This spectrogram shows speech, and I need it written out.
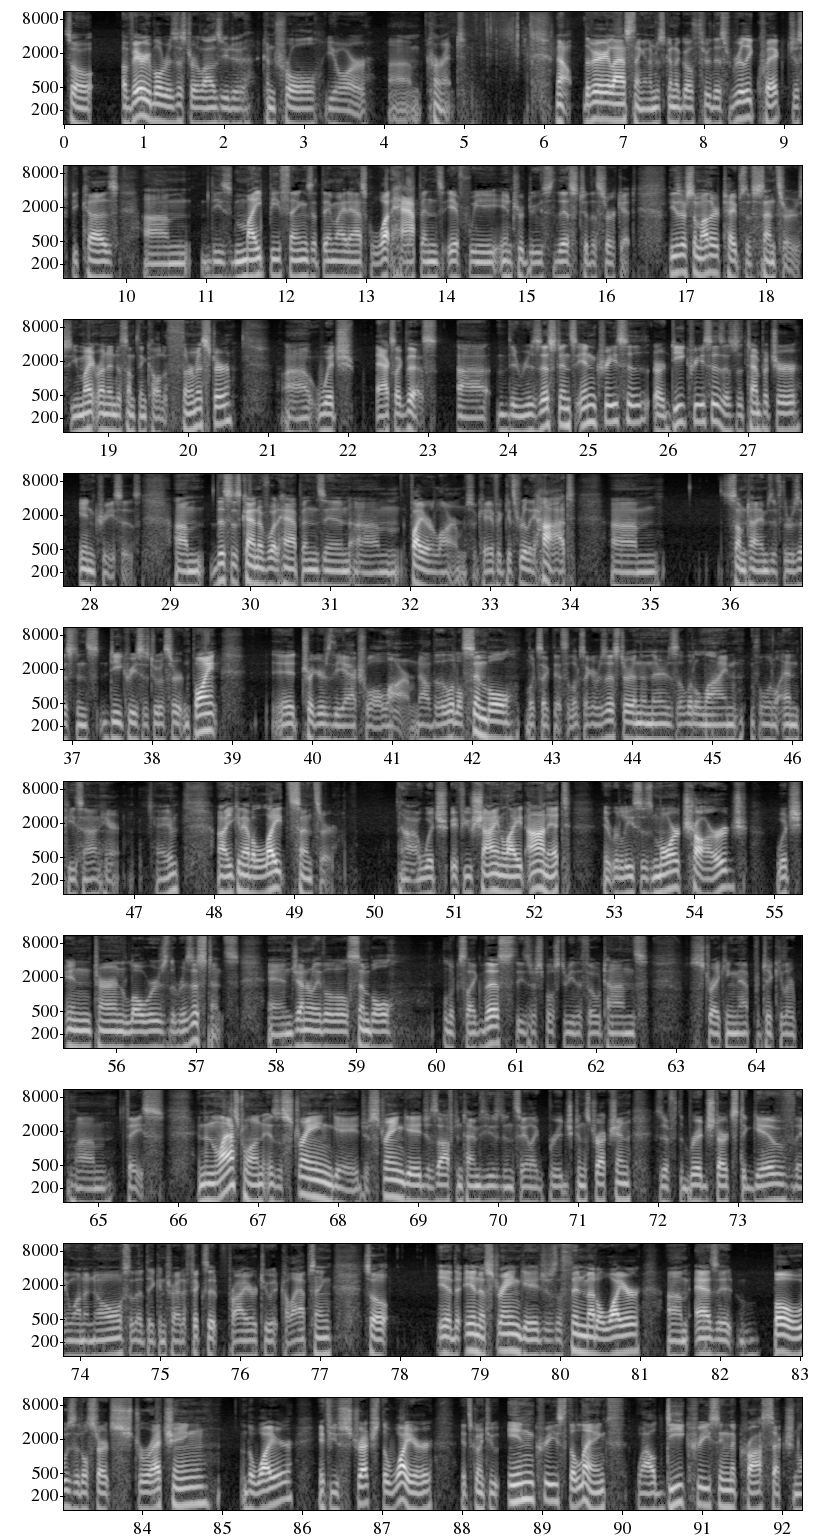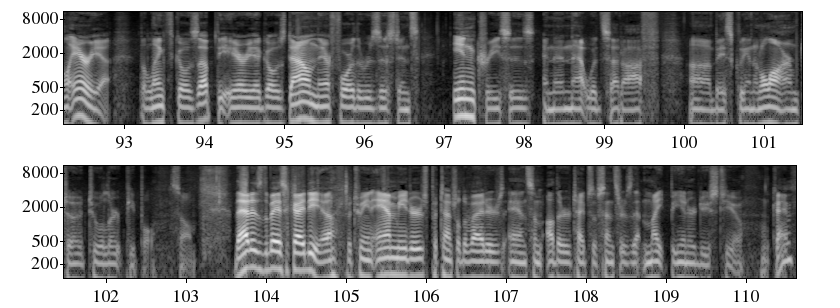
So a variable resistor allows you to control your um, current. Now, the very last thing, and I'm just going to go through this really quick just because um, these might be things that they might ask what happens if we introduce this to the circuit. These are some other types of sensors. You might run into something called a thermistor, uh, which acts like this. Uh, the resistance increases or decreases as the temperature increases. Um, this is kind of what happens in um, fire alarms. Okay, if it gets really hot, um, sometimes if the resistance decreases to a certain point, it triggers the actual alarm. Now the little symbol looks like this. It looks like a resistor, and then there's a little line with a little end piece on here. Okay, uh, you can have a light sensor, uh, which if you shine light on it, it releases more charge, which in turn lowers the resistance. And generally, the little symbol looks like this. These are supposed to be the photons striking that particular um, face. And then the last one is a strain gauge. A strain gauge is oftentimes used in, say, like bridge construction, because if the bridge starts to give, they want to know so that they can try to fix it prior to it collapsing. So in, in a strain gauge, there's a thin metal wire. Um, as it bows, it'll start stretching the wire. If you stretch the wire, it's going to increase the length while decreasing the cross sectional area. The length goes up, the area goes down, therefore the resistance increases, and then that would set off uh, basically an alarm to, to alert people. So that is the basic idea between ammeters, potential dividers, and some other types of sensors that might be introduced to you. Okay?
